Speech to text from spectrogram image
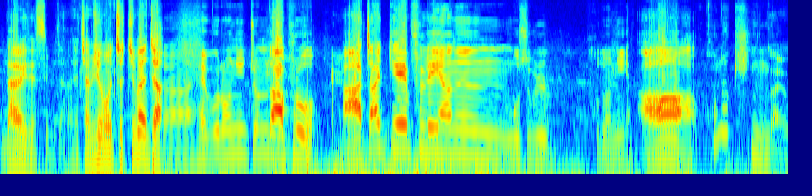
나가게 됐습니다. 네, 잠시 멈췄지만 자, 자 헤브론이 좀 더 앞으로 아 짧게 플레이하는 모습을 보더니 아 코너킥인가요?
